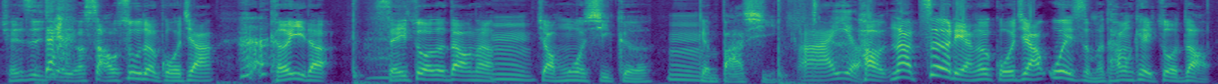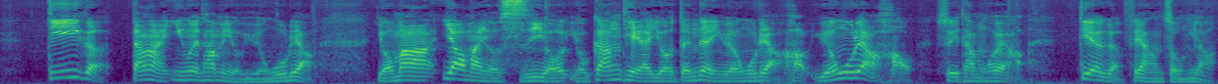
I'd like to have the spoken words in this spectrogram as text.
全世界有少数的国家 可以的，谁做得到呢？嗯，叫墨西哥，跟巴西。哎呦，好，那这两个国家为什么他们可以做到？第一个，当然因为他们有原物料，有吗？要么有石油、有钢铁、有等等原物料。好，原物料好，所以他们会好。第二个非常重要，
